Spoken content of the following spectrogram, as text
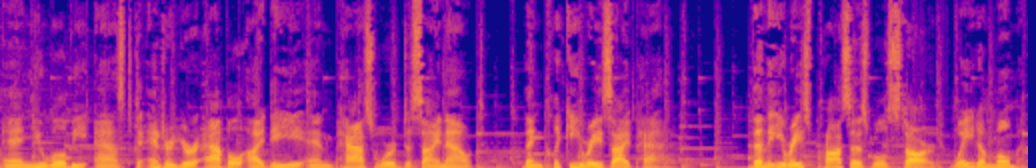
and you will be asked to enter your Apple ID and password to sign out, then click Erase iPad. Then the erase process will start. Wait a moment.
